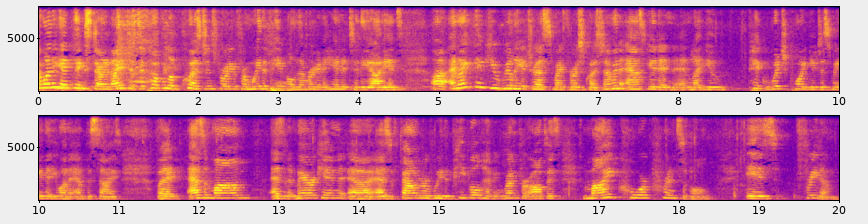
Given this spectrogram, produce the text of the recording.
I want to get things started. I have just a couple of questions for you from We the People, and then we're going to hand it to the audience. Uh, and I think you really addressed my first question. I'm going to ask it and, and let you pick which point you just made that you want to emphasize. But as a mom, as an American, uh, as a founder of We the People, having run for office, my core principle is freedom.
